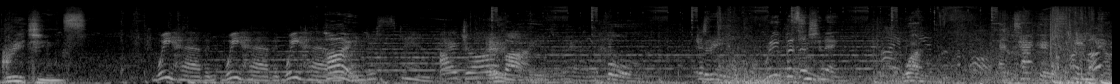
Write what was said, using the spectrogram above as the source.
Greetings. We haven't, we haven't, we haven't Hi. understand. I draw a Five, four, three, Repositioning. one. Attackers incoming.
